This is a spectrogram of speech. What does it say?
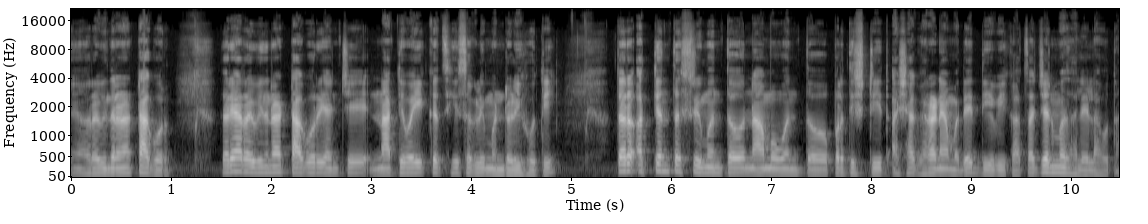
रवींद्रनाथ टागोर. तर या रवींद्रनाथ टागोर यांचे नातेवाईकच ही सगळी मंडळी होती. तर अत्यंत श्रीमंत नामवंत प्रतिष्ठित अशा घराण्यामध्ये देविकाचा जन्म झालेला होता.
